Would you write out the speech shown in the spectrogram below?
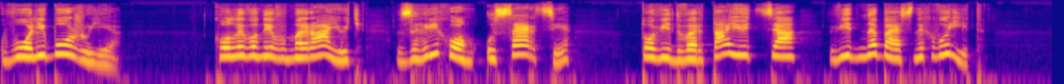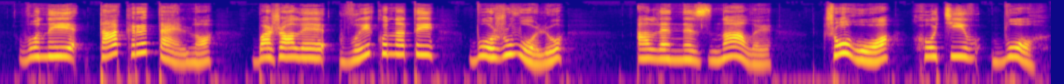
волі Божої. Коли вони вмирають з гріхом у серці, то відвертаються від небесних воріт. Вони так ретельно бажали виконати Божу волю, але не знали, чого хотів Бог.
